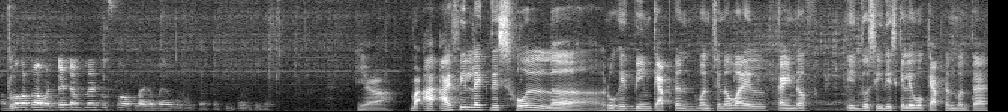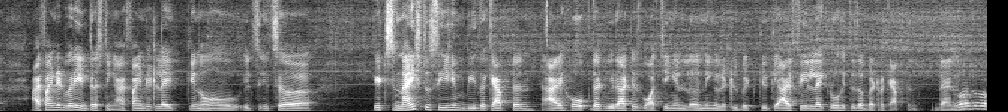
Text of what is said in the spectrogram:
हम लोग अपना one day template उसको apply करने की कोशिश करते हैं T20 में. Yeah, but I, I feel like this whole uh, Rohit being captain once in a while kind of एक दो सीरीज के लिए वो कैप्टन बनता है आई फाइंड इट वेरी इंटरेस्टिंग आई फाइंड इट लाइक यू नो इट्स इट्स it's nice to see him be the captain. I hope that Virat is watching and learning a little bit because I feel like Rohit is a better captain than Rohit is a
